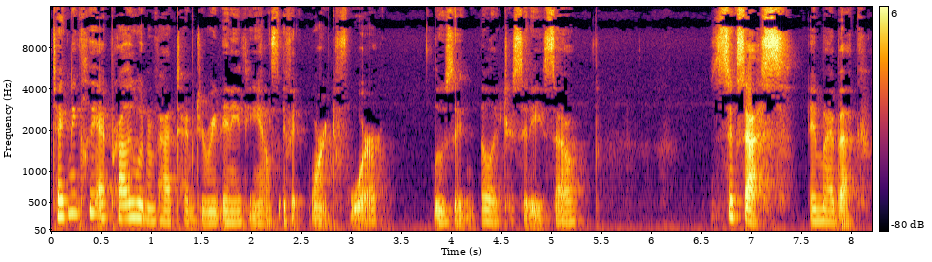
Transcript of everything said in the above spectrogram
technically I probably wouldn't have had time to read anything else if it weren't for losing electricity. So success in my book.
